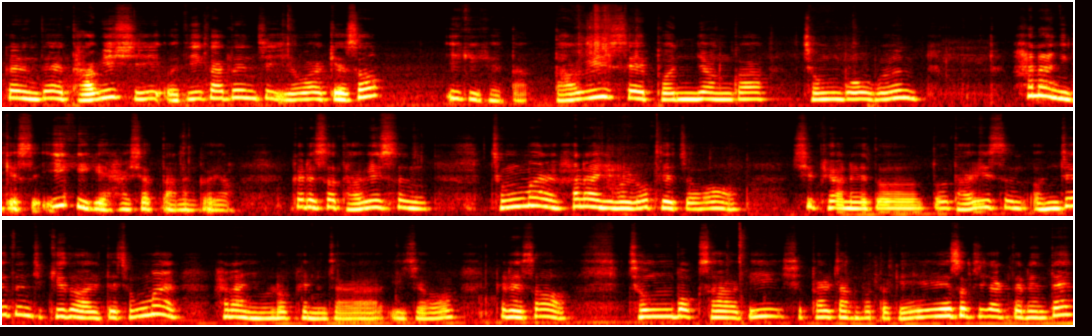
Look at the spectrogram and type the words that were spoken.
그런데 다윗이 어디 가든지 여호와께서 이기겠다. 다윗의 번영과 정복은 하나님께서 이기게 하셨다는 거예요. 그래서 다윗은 정말 하나님을 높여줘. 시편에도 또 다윗은 언제든지 기도할 때 정말 하나님을 높이는 자이죠. 그래서 정복 사업이 18장부터 계속 시작되는데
